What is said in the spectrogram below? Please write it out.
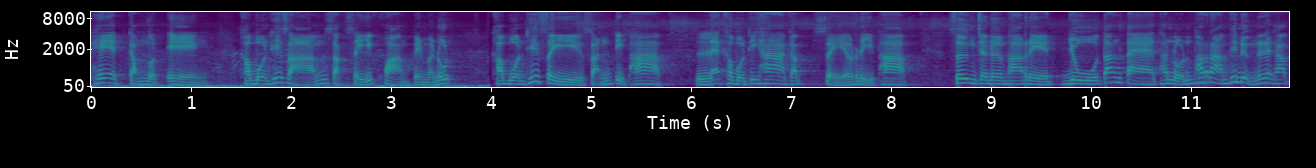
เพศกำหนดเอง ขบวนที่ 3 ศักดิ์ศรีความเป็นมนุษย์ ขบวนทีสี่ 4 สันติภาพ และขบวนที่ 5 ครับเสรีภาพ ซึ่งจะเดินพาเหรดอยู่ตั้งแต่ถนนพระรามที่1นี่นะครับ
